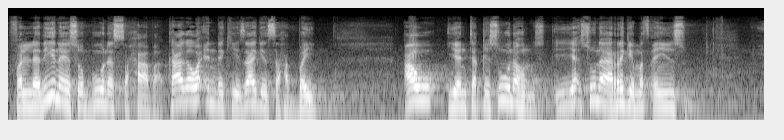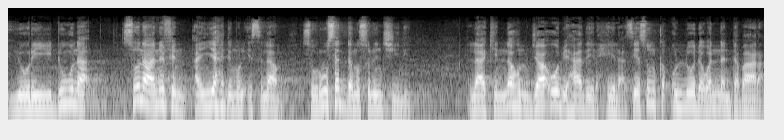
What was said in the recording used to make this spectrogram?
Falladhina yasubbuna sahaba kaga wa'anda ke zagin sahabbai au yantaqisunahum suna rage matsayinsu. Yuriduna suna nufin an yahdimul islam su rusar da musulunci ne. Lakinnahum ja'u bi hadhihi hila sai sun ka bullo da wannan dabara.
